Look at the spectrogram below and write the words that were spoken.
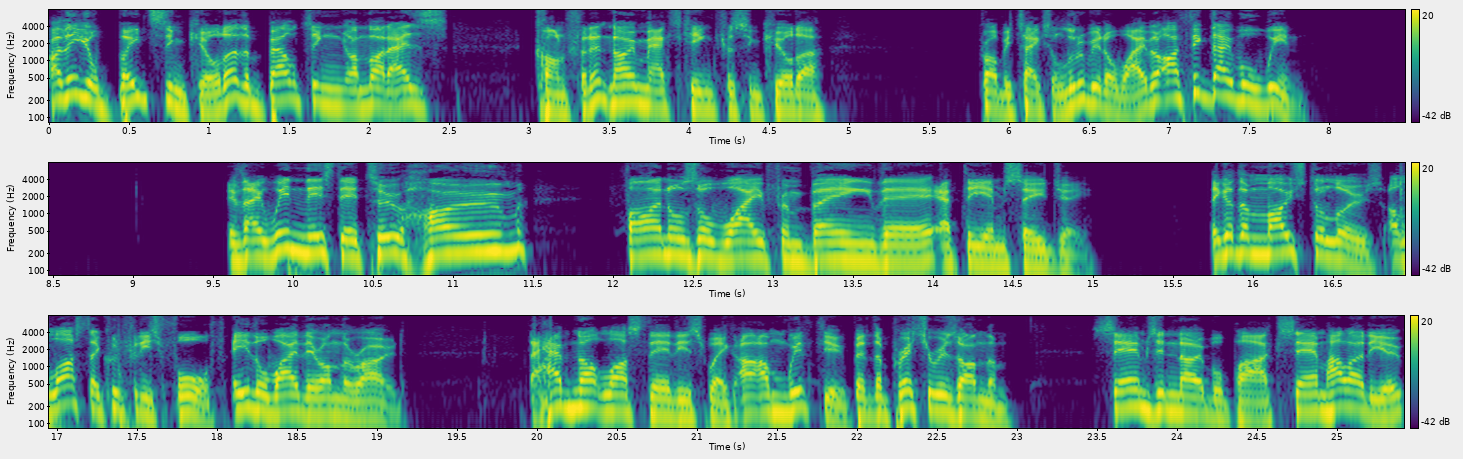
I think you'll beat St Kilda. The belting, I'm not as confident. No Max King for St Kilda probably takes a little bit away, but I think they will win. If they win this, they're two home finals away from being there at the MCG. They got the most to lose. A loss, they could finish fourth. Either way, they're on the road. They have not lost there this week. I'm with you, but the pressure is on them. Sam's in Noble Park. Sam, hello to you.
